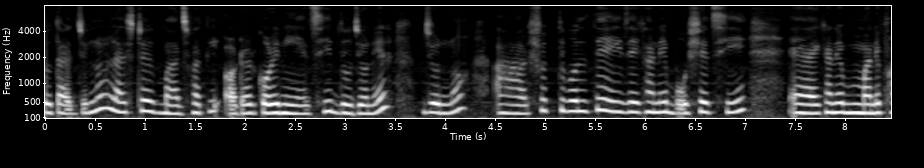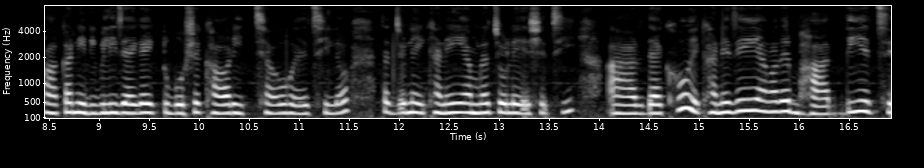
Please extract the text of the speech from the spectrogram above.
তো তার জন্য লাস্টে মাছ ভাতই অর্ডার করে নিয়েছি দুজনের জন্য। আর সত্যি বলতে এই যে এখানে বসেছি এখানে মানে ফাঁকা নিরিবিলি জায়গায় একটু বসে খাওয়ার ইচ্ছাও হয়েছিল, তার জন্য এখানেই আমরা চলে এসেছি। আর দেখো, এখানে যেই আমাদের ভাত দিয়েছে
